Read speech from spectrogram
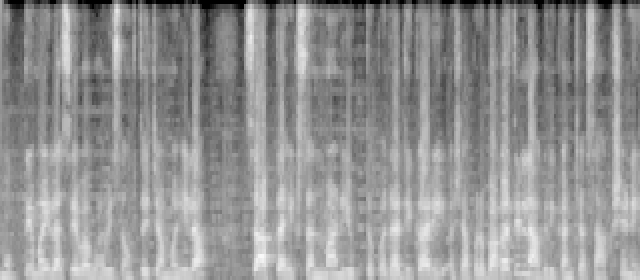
मुक्ती महिला सेवाभावी संस्थेच्या महिला साप्ताहिक सन्मान युक्त पदाधिकारी अशा प्रभागातील नागरिकांच्या साक्षीने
